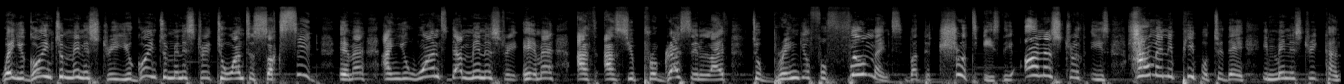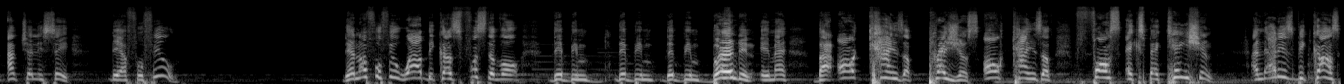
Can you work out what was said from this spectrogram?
when you go into ministry, you go into ministry to want to succeed, amen. And you want that ministry, amen, as, as you progress in life to bring you fulfillment. But the truth is, the honest truth is, how many people today in ministry can actually say they are fulfilled? They're not fulfilled. Why? Because first of all, they've been they've been they've been burdened, amen, by all kinds of pressures, all kinds of false expectation. And that is because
